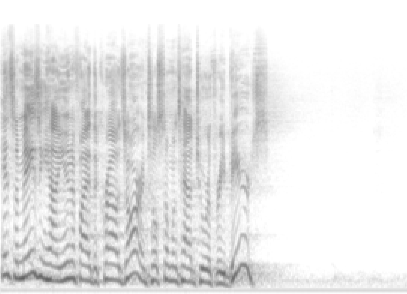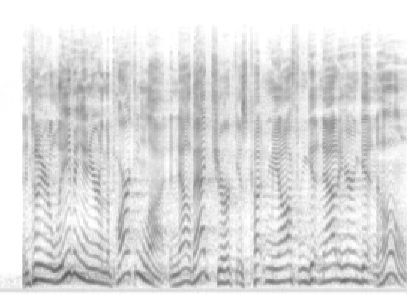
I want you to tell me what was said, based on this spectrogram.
it's amazing how unified the crowds are until someone's had two or three beers. Until you're leaving and you're in the parking lot, and now that jerk is cutting me off from getting out of here and getting home.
